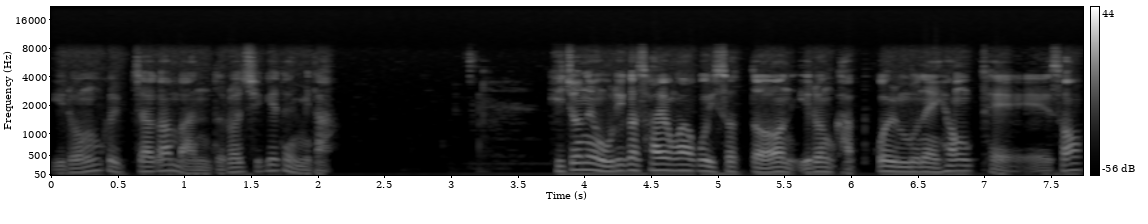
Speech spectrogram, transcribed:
이런 글자가 만들어지게 됩니다. 기존에 우리가 사용하고 있었던 이런 갑골문의 형태에서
